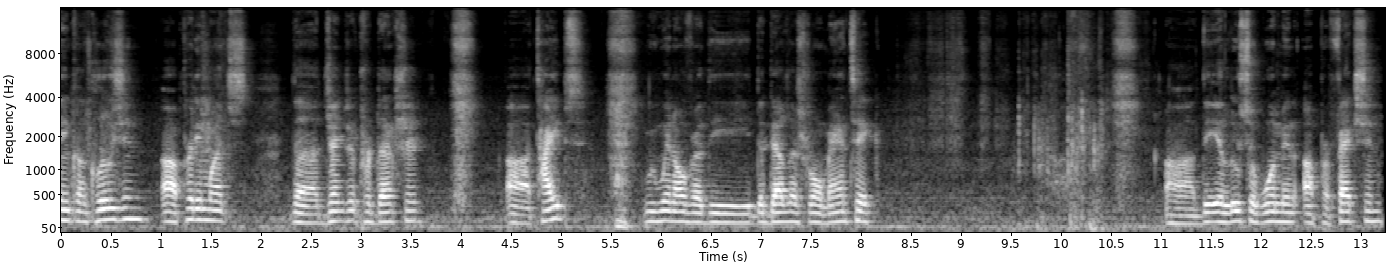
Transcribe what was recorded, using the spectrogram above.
In conclusion, uh, pretty much the gender production uh, types. We went over the the devilish romantic, uh, the elusive woman of perfection,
